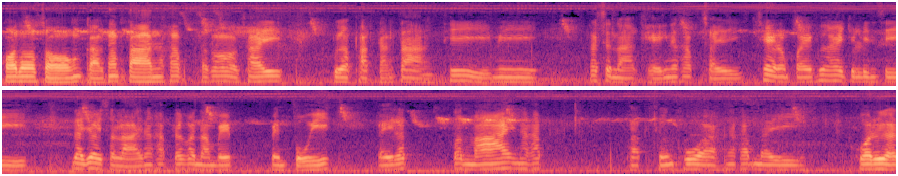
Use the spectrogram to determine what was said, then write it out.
พอดสองกากน้ำตาลนะครับ แล้วก็ใช้เปลือกผักต่างๆ ที่มีลักษณะแข็งนะครับ ใส่แช่ลงไปเพื่อให้จุลินทรีย์ได้ย่อยสลายนะครับ แล้วก็นำไปเป็นปุ๋ยไปรดต้นไม้นะครับ ผักสวนครัวนะครับในครัวเรือน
